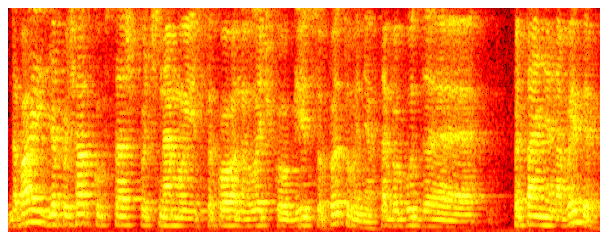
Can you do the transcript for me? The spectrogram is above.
Давай для початку все ж почнемо із такого невеличкого бліц опитування. В тебе буде питання на вибір,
